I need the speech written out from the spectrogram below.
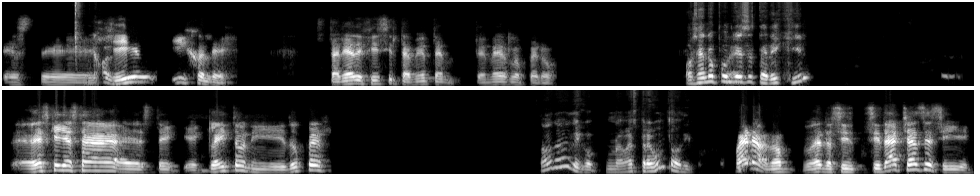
Este, Gil, híjole, estaría difícil también tenerlo, pero. O sea, ¿no pondrías a Tarek Hill? Es que ya está este, Clayton y Duper. No, no, digo, nada más pregunto, digo. Bueno, no, bueno, si, si da chance, sí.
